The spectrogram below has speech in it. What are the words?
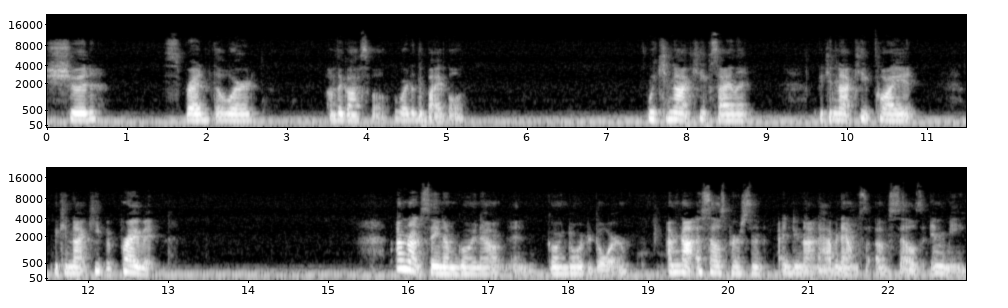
should spread the word of the gospel, the word of the Bible. We cannot keep silent. We cannot keep quiet. We cannot keep it private. I'm not saying I'm going out and going door to door. I'm not a salesperson. I do not have an ounce of sales in me.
